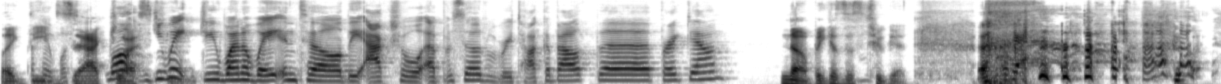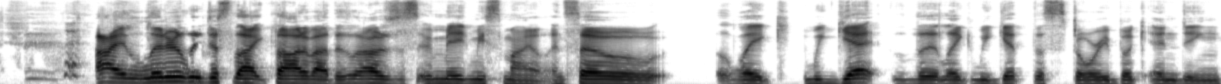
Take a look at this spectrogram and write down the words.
like the okay, exact well do you wait do you want to wait until the actual episode where we talk about the breakdown no, because it's too good. I literally just like thought about this. I was just it made me smile. And so like we get the like we get the storybook ending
